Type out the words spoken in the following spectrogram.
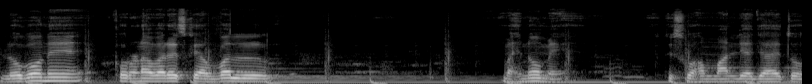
لوگوں نے کرونا وائرس کے اول مہینوں میں، جس کو ہم مان لیا جائے تو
